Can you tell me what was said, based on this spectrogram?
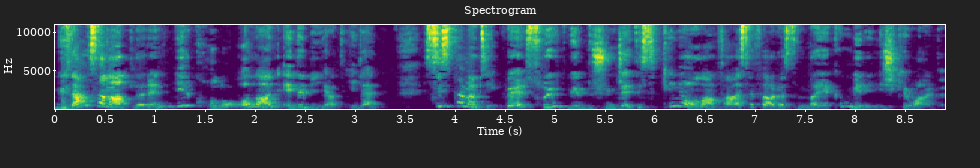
güzel sanatların bir kolu olan edebiyat ile sistematik ve soyut bir düşünce disiplini olan felsefe arasında yakın bir ilişki vardır.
